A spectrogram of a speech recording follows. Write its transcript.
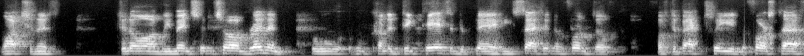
watching it. You know, and we mentioned Sean Brennan, who, who kind of dictated the play. He sat in, in front of, of the back three in the first half,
